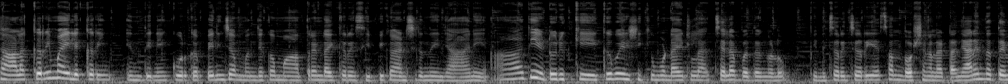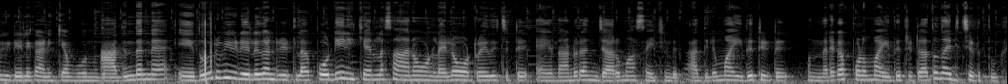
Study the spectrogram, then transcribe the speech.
ചാളക്കറിയും മൈലക്കറിയും എന്തിനെ? കുറുക്കപ്പേരിയും ചമ്മന്തിയൊക്കെ മാത്രം ഉണ്ടാക്കിയ റെസിപ്പി കാണിച്ചിരുന്നത് ഞാൻ ആദ്യമായിട്ട് ഒരു കേക്ക് പരീക്ഷിക്കുമ്പോൾ ഉണ്ടായിട്ടുള്ള ചില അബദ്ധങ്ങളും പിന്നെ ചെറിയ ചെറിയ സന്തോഷങ്ങളാട്ടാ ഞാൻ ഇന്നത്തെ വീഡിയോയിൽ കാണിക്കാൻ പോകുന്നത്. ആദ്യം തന്നെ ഏതോ ഒരു വീഡിയോയിൽ കണ്ടിട്ടുള്ള പൊടി ഇരിക്കാനുള്ള സാധനം ഓൺലൈനിൽ ഓർഡർ ചെയ്ത് വെച്ചിട്ട് ഏതാണ്ട് ഒരു അഞ്ചാറ് മാസമായിട്ടുണ്ട് അതിൽ മൈദ ഇട്ടിട്ട് ഒന്നര കപ്പോളം മൈദ ഇട്ടിട്ട് അതൊന്ന് അരിച്ചെടുത്തു.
